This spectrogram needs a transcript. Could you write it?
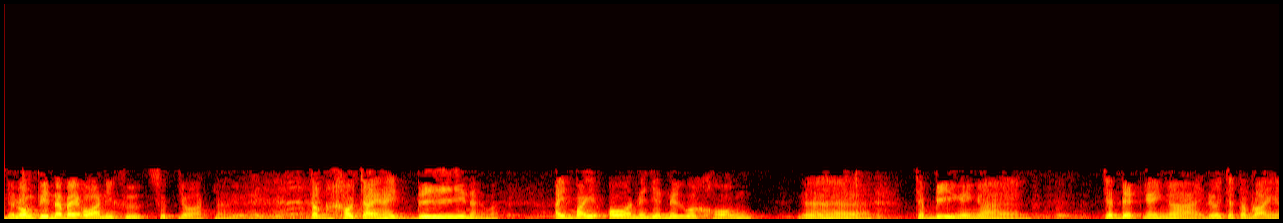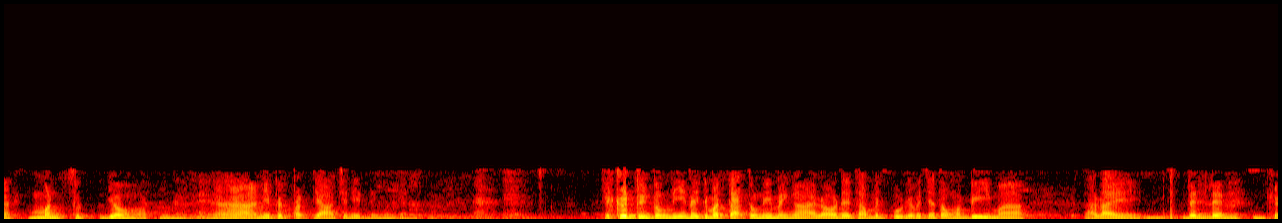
อย่าหลงผิดนะใบอ่อนนี่คือสุดยอดนะ ต้องเข้าใจให้ดีนะไอ้ใบอ่อนเนี่ยอย่านึกว่าของจะบี้ง่าย ๆ จะเด็ดง่าย ๆ หรือจะทำลายง่ายมันสุดยอดนะนี่เป็นปรัชญาชนิดหนึ่งเหมือนกัน จะขึ้นถึงตรงนี้แล้วจะมาแตะตรงนี้ไม่ง่ายเราได้ทำเป็นพูดเดี๋ยวจะต้องมาบี้มาอะไรเล่นๆก็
